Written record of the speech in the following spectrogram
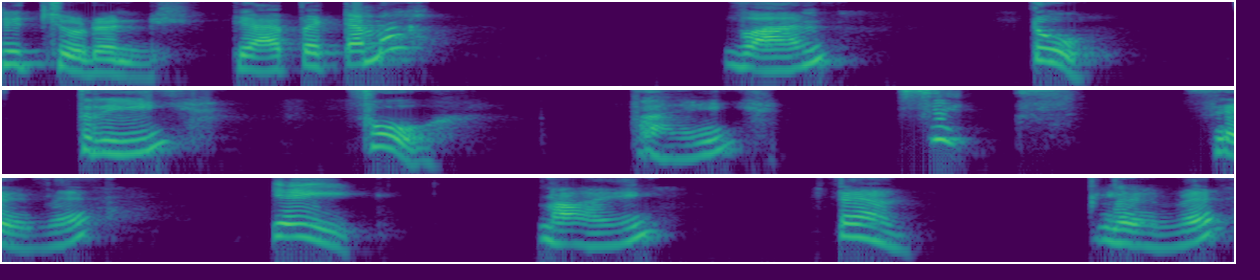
ఇది చూడండి. గ్యాప్ పెట్టామా? One two three four five six seven eight nine ten eleven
